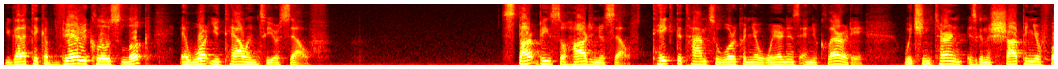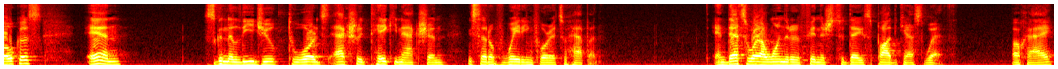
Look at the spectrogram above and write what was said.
You got to take a very close look at what you're telling to yourself. Start being so hard on yourself. Take the time to work on your awareness and your clarity, which in turn is going to sharpen your focus and is going to lead you towards actually taking action instead of waiting for it to happen. And that's where I wanted to finish today's podcast with. Okay?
